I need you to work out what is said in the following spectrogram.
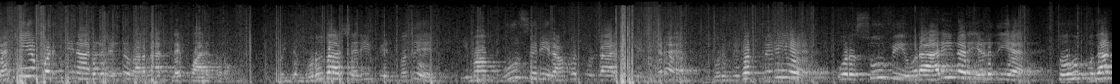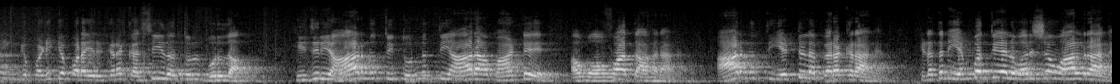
கண்ணியப்படுத்தினார்கள் என்று வரலாற்றிலே பார்க்கிறோம். இந்த முருதா ஷரீப் என்பது இமாம் பூசரி ரஹமத்துல்லாஹி என்கிற ஒரு மிகப்பெரிய ஒரு சூஃபி ஒரு அறிஞர் எழுதிய தொகுப்பு தான் இங்கு படிக்கப்பட இருக்கிற கசீதத்துல் புருதா ஹிஜ்ரி 696 தொண்ணூத்தி ஆறாம் ஆண்டு அவங்க ஒஃபாத் ஆகுறாங்க. 608 எட்டுல பிறக்கிறாங்க. கிட்டத்தட்ட எண்பத்தி ஏழு வருஷம் வாழ்றாங்க.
